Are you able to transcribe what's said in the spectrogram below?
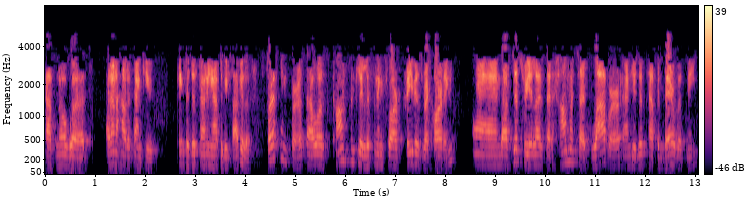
have no words. I don't know how to thank you. Things are just turning out to be fabulous. First thing first, I was constantly listening to our previous recording, and I've just realized that how much I blabber, and you just have to bear with me.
